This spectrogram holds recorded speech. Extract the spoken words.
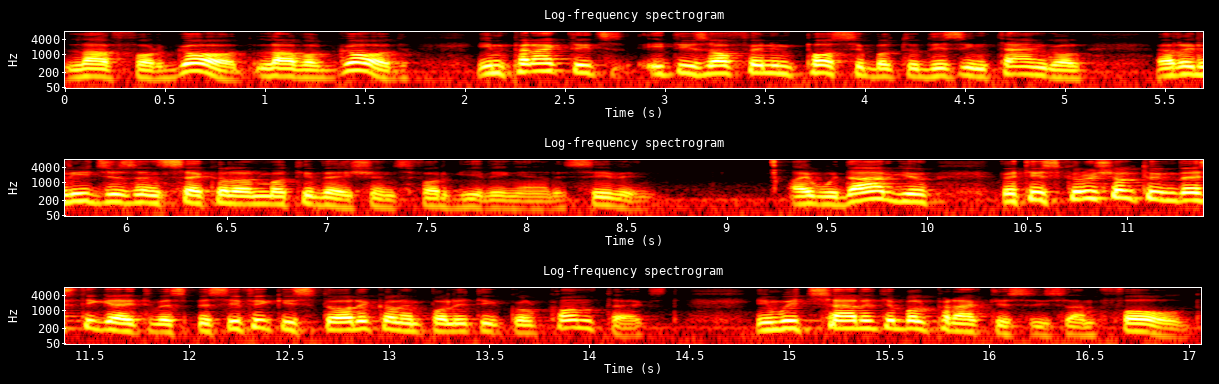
love for God, love of God, in practice it is often impossible to disentangle religious and secular motivations for giving and receiving. I would argue that it is crucial to investigate the specific historical and political context in which charitable practices unfold,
